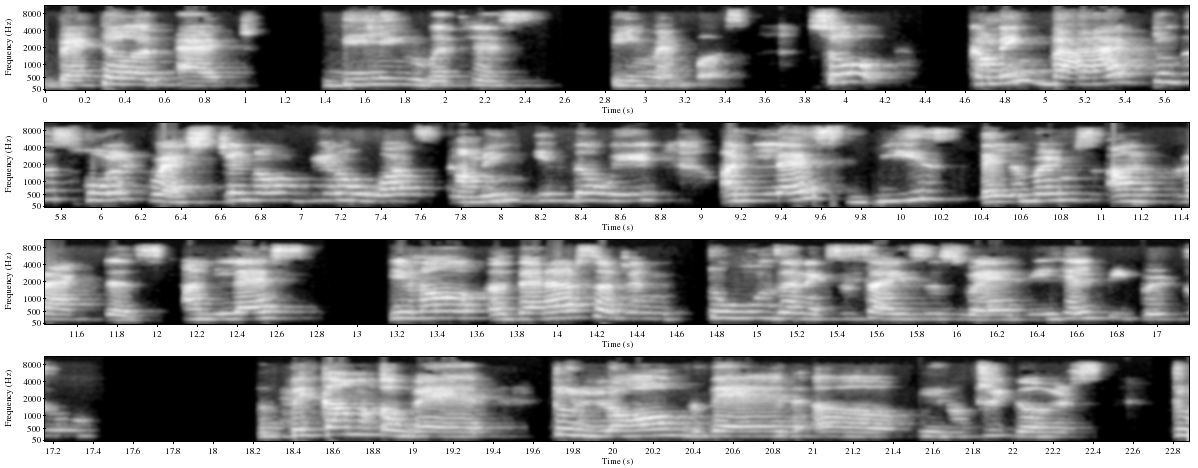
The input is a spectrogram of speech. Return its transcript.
better at dealing with his team members. So coming back to this whole question of you know what's coming in the way unless these elements are practiced unless you know there are certain tools and exercises where we help people to become aware to log their uh, you know triggers to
